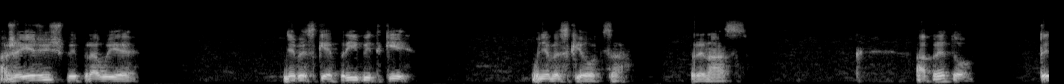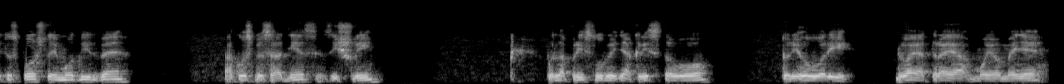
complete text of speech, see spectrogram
a že Ježiš pripravuje nebeské príbytky u nebeského Otca pre nás. A preto v tejto spoločnej modlitbe, ako sme sa dnes zišli, podľa prísľubenia Kristovo, ktorý hovorí dvaja, traja v mojom mene,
